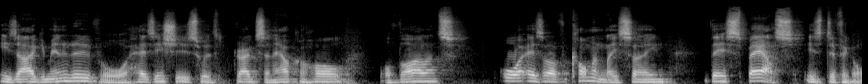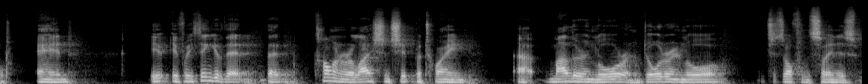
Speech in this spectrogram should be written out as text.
is argumentative or has issues with drugs and alcohol or violence, or as I've commonly seen, their spouse is difficult. And if, if we think of that that common relationship between uh, mother in law and daughter in law, which is often seen as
